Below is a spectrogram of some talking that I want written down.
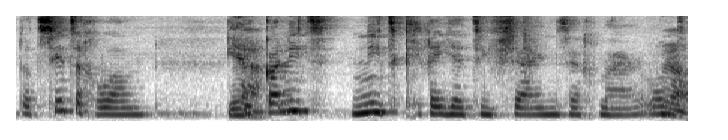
Dat zit er gewoon. Je kan niet niet creatief zijn, zeg maar. Want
